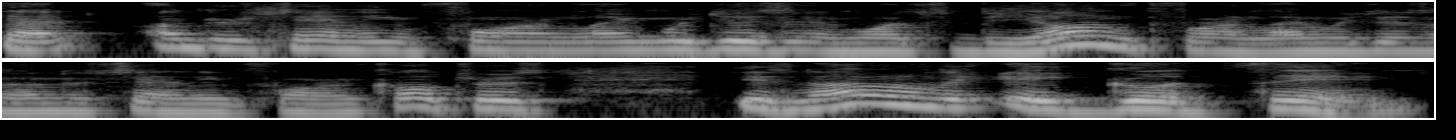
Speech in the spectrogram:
that understanding foreign languages and what's beyond foreign languages, understanding foreign cultures, is not only a good thing,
